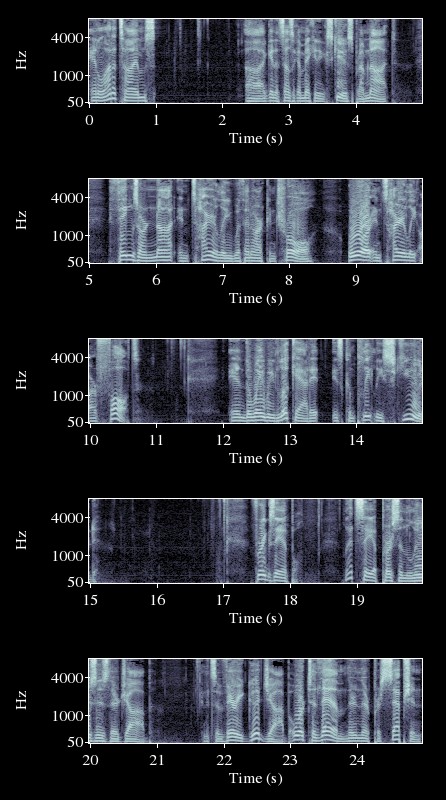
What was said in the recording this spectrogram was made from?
And a lot of times, uh, again, it sounds like I'm making an excuse, but I'm not. Things are not entirely within our control or entirely our fault. And the way we look at it is completely skewed. For example, let's say a person loses their job, and it's a very good job, or to them, in their perception,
